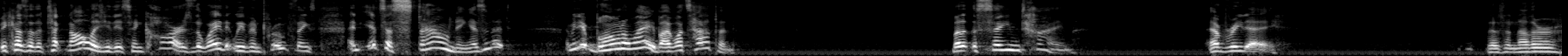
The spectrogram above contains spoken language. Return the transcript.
because of the technology that's in cars, the way that we've improved things. And it's astounding, isn't it? I mean, you're blown away by what's happened. But at the same time, every day, there's another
